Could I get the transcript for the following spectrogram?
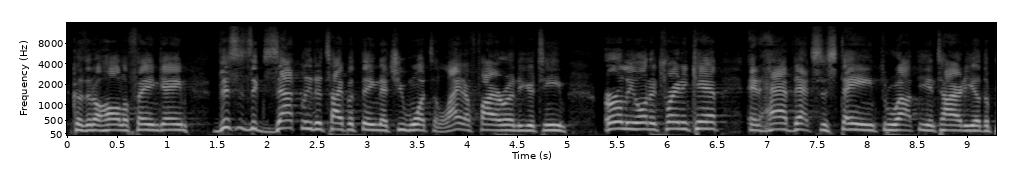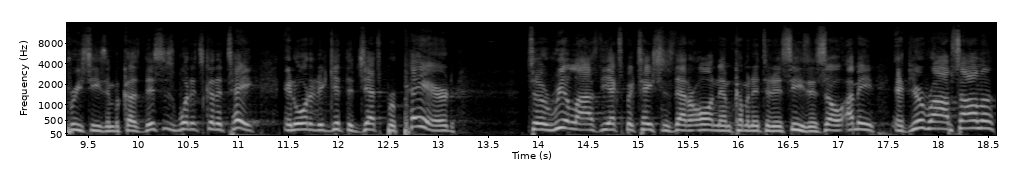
because of the Hall of Fame game. This is exactly the type of thing that you want to light a fire under your team early on in training camp and have that sustained throughout the entirety of the preseason because this is what it's going to take in order to get the Jets prepared to realize the expectations that are on them coming into this season. So, I mean, if you're Rob Saleh,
